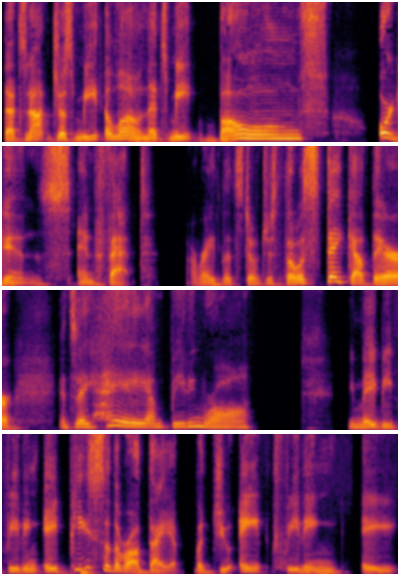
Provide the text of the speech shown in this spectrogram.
that's not just meat alone, that's meat, bones, organs, and fat. All right, let's don't just throw a steak out there and say, hey, I'm feeding raw. You may be feeding a piece of the raw diet, but you ain't feeding a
